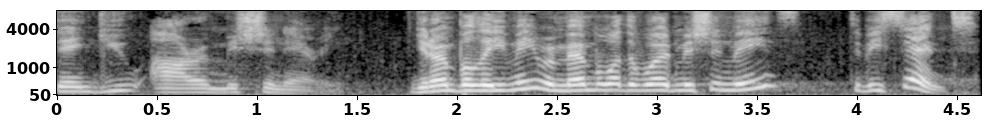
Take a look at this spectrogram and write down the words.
then you are a missionary. You don't believe me? Remember what the word mission means? To be sent.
